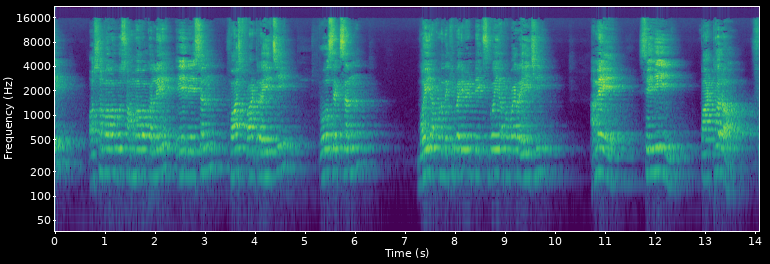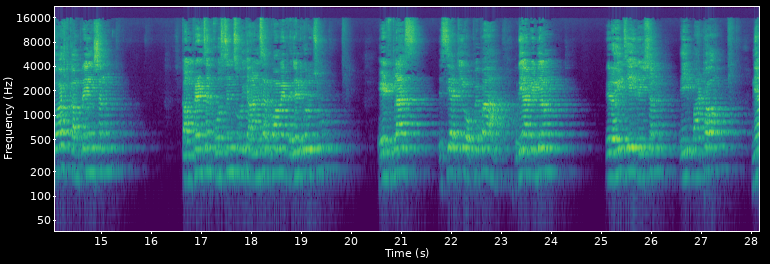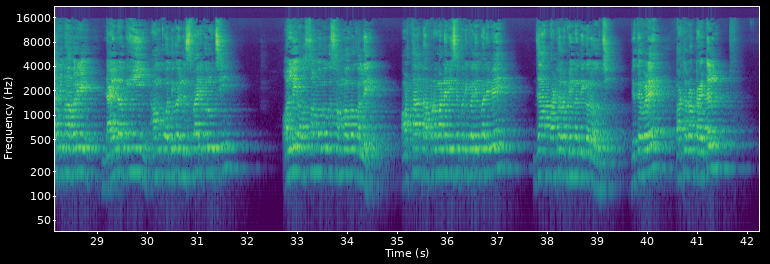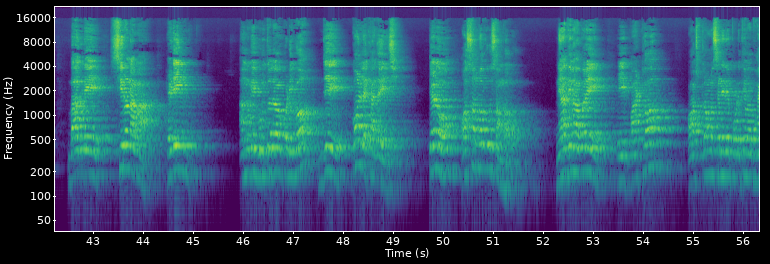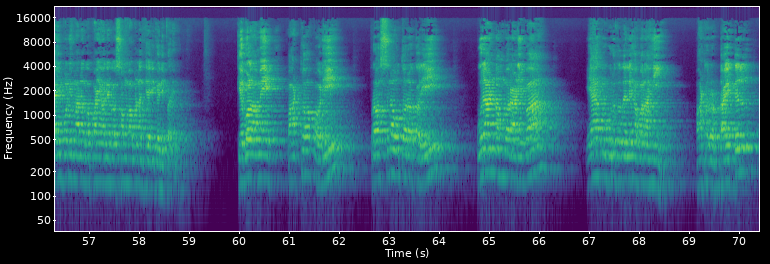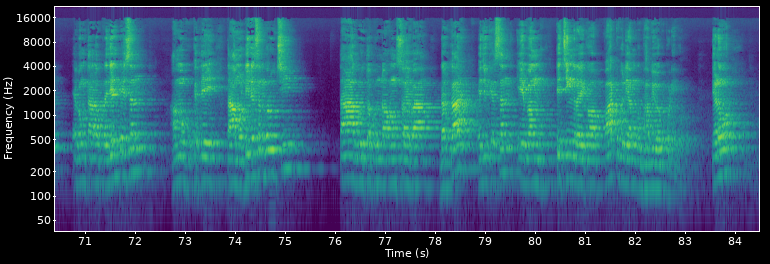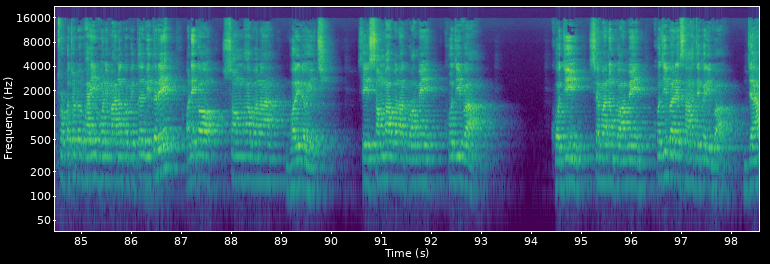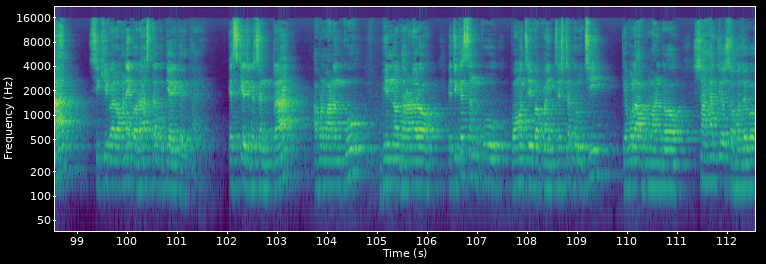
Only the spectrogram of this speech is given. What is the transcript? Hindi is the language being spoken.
અસંભવ કો સંભવ કલે એ લેસન ફર્સ્ટ પાર્ટ રહી ચી પ્રો セ ક્શન વોહી આપણ દેખી પરિવે ટેક્સ્ટ વોહી આપ પર રહી ચી અમે સહી પાઠર first comprehension comprehension questions with answer કો મે પ્રેઝન્ટ કરુ છું 8 ક્લાસ સીઆરટી ઓપેપા ઉડિયા મીડિયમ રહી ચી લેસન એ પાઠ ନିହାତି ଭାବରେ ଡାଇଲଗ୍ ହିଁ ଆମକୁ ଅଧିକ ଇନସ୍ପାୟର କରୁଛି ଅଲି ଅସମ୍ଭବକୁ ସମ୍ଭବ କଲେ ଅର୍ଥାତ୍ ଆପଣମାନେ ବି ସେପରି କରିପାରିବେ ଯାହା ପାଠର ଭିନ୍ନ ଦିଗ ରହୁଛି ଯେତେବେଳେ ପାଠର ଟାଇଟଲ ବାଦରେ ଶିରୋନାମା ହେଡ଼ିଂ ଆମକୁ ଗୁରୁତ୍ୱ ଦେବାକୁ ପଡ଼ିବ ଯେ କ'ଣ ଲେଖାଯାଇଛି ତେଣୁ ଅସମ୍ଭବକୁ ସମ୍ଭବ ନିହାତି ଭାବରେ ଏ ପାଠ अष्टम श्रेणी में पढ़ा भाई भाई अनेक संभावना तैयारी करवल आम पाठ पढ़ी प्रश्न उत्तर करी पुराण नंबर आ गुरुत्व देवना पाठर टाइटल एवं तार प्रेजेटेसन आम को मोटेसन कर गुरुत्वपूर्ण अंश होगा दरकार एजुकेशन एवं टीचिंग एक पार्ट बोली आमको भाव पड़े तेणु ଛୋଟ ଛୋଟ ଭାଇ ଭଉଣୀମାନଙ୍କ ଭିତରେ ଅନେକ ସମ୍ଭାବନା ଭରି ରହିଛି ସେହି ସମ୍ଭାବନାକୁ ଆମେ ଖୋଜିବା ଖୋଜି ସେମାନଙ୍କୁ ଆମେ ଖୋଜିବାରେ ସାହାଯ୍ୟ କରିବା ଯାହା ଶିଖିବାର ଅନେକ ରାସ୍ତାକୁ ତିଆରି କରିଥାଏ ଏସ୍ କେ ଏଜୁକେସନ୍ ଟ୍ରାକ୍ ଆପଣମାନଙ୍କୁ ଭିନ୍ନ ଧରଣର ଏଜୁକେସନ୍କୁ ପହଞ୍ଚାଇବା ପାଇଁ ଚେଷ୍ଟା କରୁଛି କେବଳ ଆପଣମାନଙ୍କର ସାହାଯ୍ୟ ସହଯୋଗ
